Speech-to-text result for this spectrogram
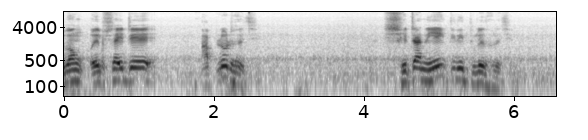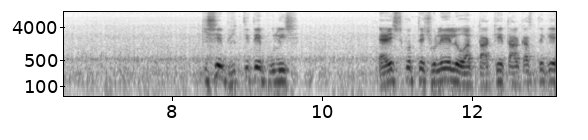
এবং ওয়েবসাইটে আপলোড হয়েছে। সেটা নিয়েই তিনি তুলে ধরেছেন। কিসের ভিত্তিতে পুলিশ অ্যারেস্ট করতে চলে এলো আর তাকে তার কাছ থেকে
